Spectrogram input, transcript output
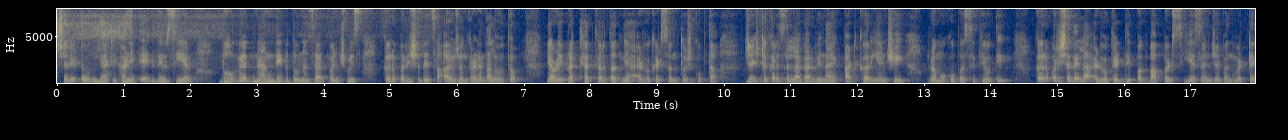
शेरेटोन या ठिकाणी एक दिवसीय भव्य ज्ञानदीप दोन हजार पंचवीस कर परिषदेचं आयोजन करण्यात आलं होतं. यावेळी प्रख्यात करतज्ञ ॲडव्होकेट संतोष गुप्ता ज्येष्ठ कर सल्लागार विनायक पाटकर यांची प्रमुख उपस्थिती होती. कर परिषदेला advocate Deepak Bapat C A Sanjay Banwatte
